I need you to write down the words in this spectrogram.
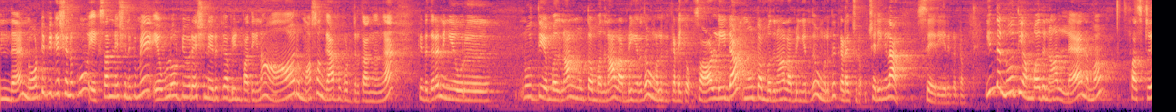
இந்த நோட்டிஃபிகேஷனுக்கும் எக்ஸாமினேஷனுக்குமே எவ்வளோ டியூரேஷன் இருக்குது அப்படின்னு பார்த்தீங்கன்னா ஆறு மாதம் கேப் கொடுத்துருக்காங்கங்க. கிட்டத்தட்ட நீங்கள் ஒரு நூற்றி எண்பது நாள் நூற்றம்பது நாள் அப்படிங்கிறது உங்களுக்கு கிடைக்கும். சாலிடாக நூற்றம்பது நாள் அப்படிங்கிறது உங்களுக்கு கிடைச்சிரும். சரிங்களா? சரி இருக்கட்டும். இந்த நூற்றி ஐம்பது நாளில் நம்ம ஃபஸ்ட்டு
